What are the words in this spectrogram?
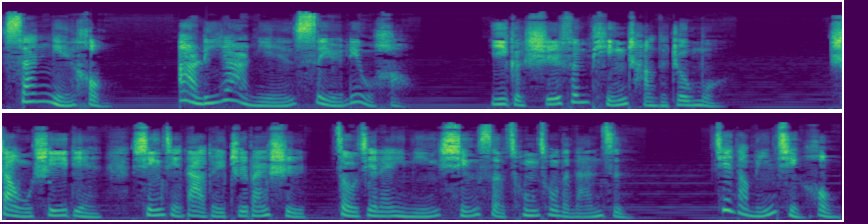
三年后，二零一二年四月六号。一个十分平常的周末，上午十一点，刑警大队值班室走进来一名行色匆匆的男子。见到民警后，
